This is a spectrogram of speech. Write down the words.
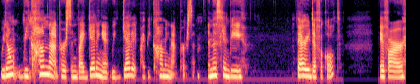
We don't become that person by getting it, we get it by becoming that person. And this can be very difficult if our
